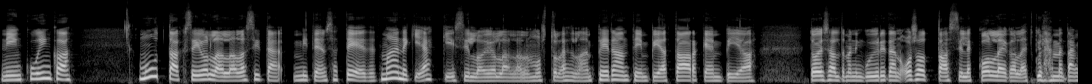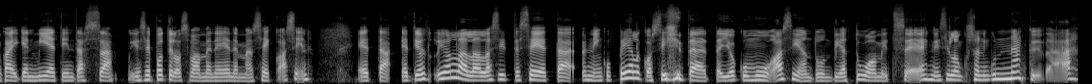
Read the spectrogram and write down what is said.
niin kuinka muuttaako se jollain lailla sitä, miten sä teet? Et mä ainakin äkkiä silloin jollain lailla, musta tulee sellainen pedantimpi ja tarkempi ja toisaalta mä niin kuin yritän osoittaa sille kollegalle, että kyllähän mä tämän kaiken mietin tässä ja se potilas vaan menee enemmän sekaisin. Että, että jollain lailla sitten se, että niin kuin pelko siitä, että joku muu asiantuntija tuomitsee, niin silloin kun se on niin kuin näkyvää,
